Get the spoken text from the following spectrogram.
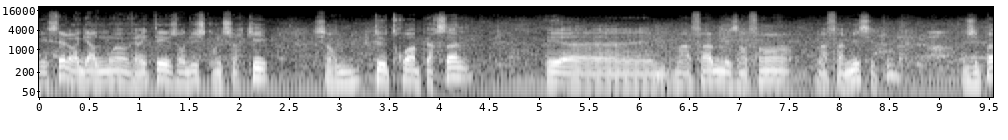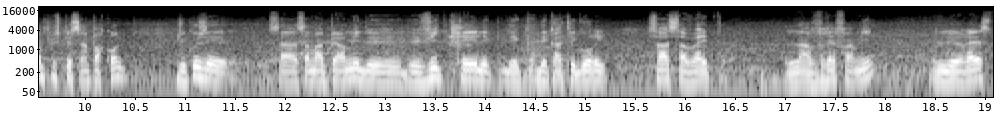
es, seul. Regarde-moi, en vérité, aujourd'hui, je compte sur qui? Sur deux, trois personnes. Et euh, ma femme, mes enfants, ma famille, c'est tout. J'ai pas plus que ça. Par contre, du coup, ça ça m'a permis de, vite créer des catégories. Ça, ça va être la vraie famille. Le reste,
